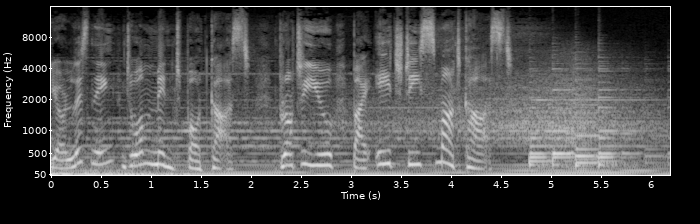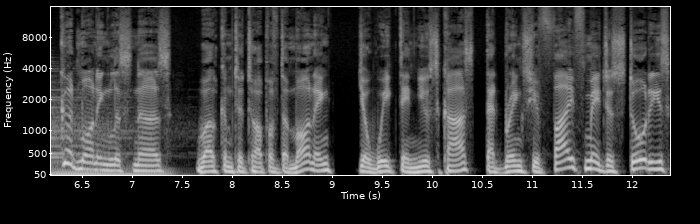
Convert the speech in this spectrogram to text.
You're listening to a Mint podcast brought to you by HT Smartcast. Good morning, listeners. Welcome to Top of the Morning, your weekday newscast that brings you five major stories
